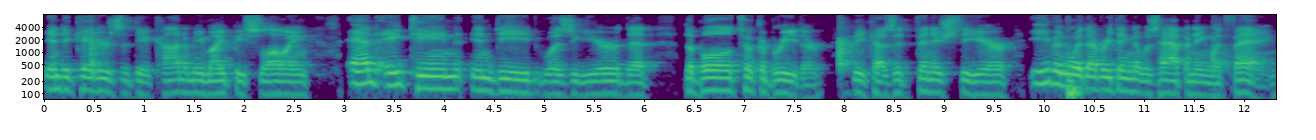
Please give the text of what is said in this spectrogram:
indicators that the economy might be slowing. And 18 indeed was a year that the bull took a breather because it finished the year, even with everything that was happening with FANG,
